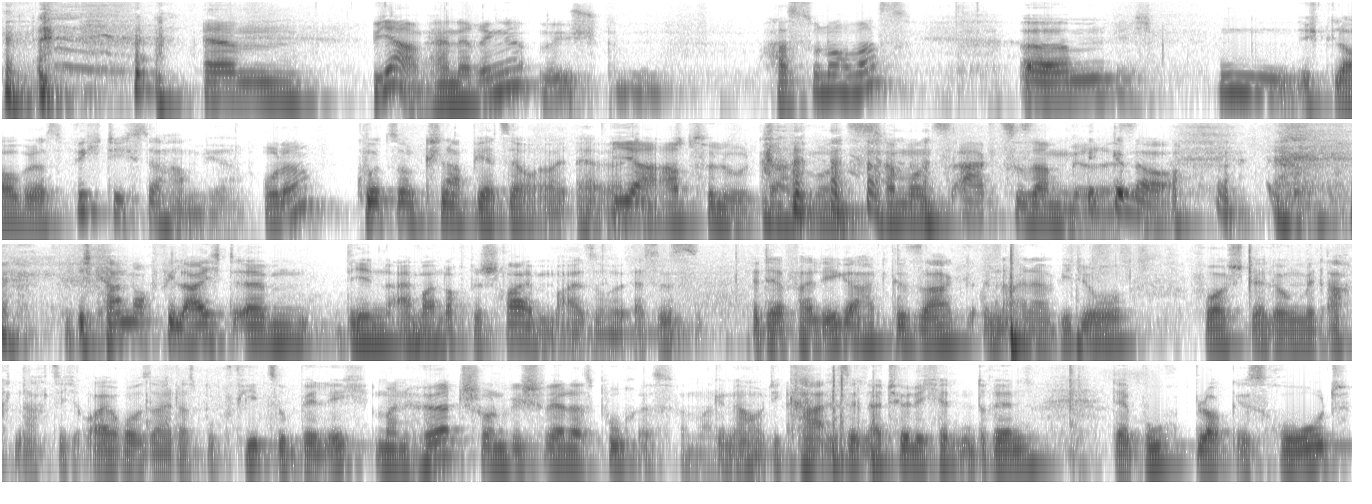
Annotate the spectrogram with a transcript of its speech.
Nein. ähm, ja, Herr der Ringe, ich, hast du noch was? Ähm, ich, ich, glaube, das Wichtigste haben wir. Oder? Kurz und knapp jetzt erörtert. Ja, absolut. Da haben wir uns, haben wir uns arg zusammengerissen. Genau. Ich kann noch vielleicht ähm, den einmal noch beschreiben. Also es ist, der Verleger hat gesagt, in einer Videovorstellung mit 88 Euro sei das Buch viel zu billig. Man hört schon, wie schwer das Buch ist. Wenn man genau, die Karten sind natürlich hinten drin. Der Buchblock ist rot.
